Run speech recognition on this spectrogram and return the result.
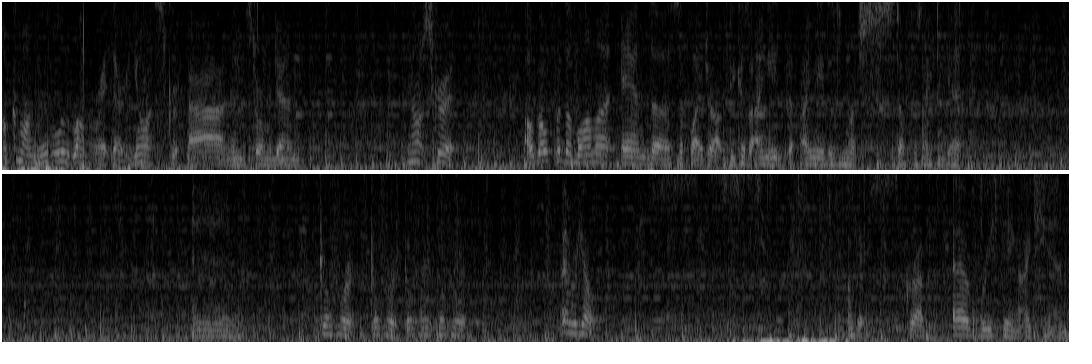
Oh, come on, there's a loot llama right there. You know what? Screw. Ah, I'm in the storm again. You know what? Screw it. I'll go for the llama and the supply drop because I need the, I need as much stuff as I can get. And go for it. Go for it. Go for it. Go for it. There we go. Okay, grab everything I can.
